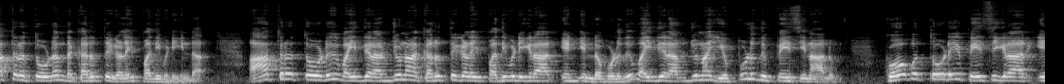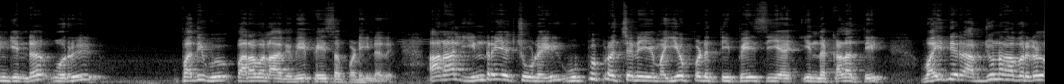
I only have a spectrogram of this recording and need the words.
ஆத்திரத்தோடு அந்த கருத்துக்களை பதிவிடுகின்றார். ஆத்திரத்தோடு வைத்தியர் அர்ஜுனா கருத்துக்களை பதிவிடுகிறார் என்கின்ற பொழுது வைத்தியர் அர்ஜுனா எப்பொழுது பேசினாலும் கோபத்தோடே பேசுகிறார் என்கின்ற ஒரு பதிவு பரவலாகவே பேசப்படுகின்றது. ஆனால் இன்றைய சூழலில் உப்பு பிரச்சனையை மையப்படுத்தி பேசிய இந்த களத்தில் வைத்தியர் அர்ஜுனா அவர்கள்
